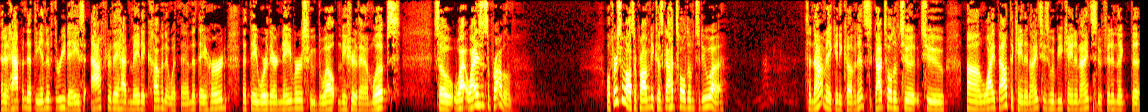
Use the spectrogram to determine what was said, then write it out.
And it happened at the end of three days, after they had made a covenant with them, that they heard that they were their neighbors who dwelt near them. Whoops. So, why, why is this a problem? Well, first of all, it's a problem because God told them to do what? To not make any covenants. God told them to to uh, wipe out the Canaanites. These would be Canaanites who fit in the, the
